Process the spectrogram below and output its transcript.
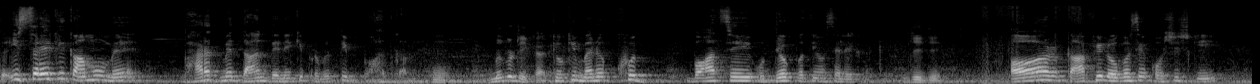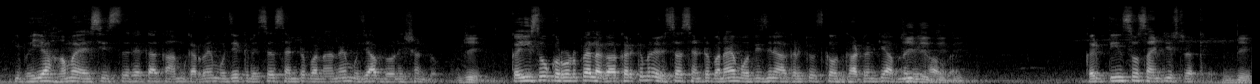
तो इस तरह के कामों में भारत में दान देने की प्रवृत्ति बहुत कम है। हम्म, बिल्कुल ठीक है। क्योंकि मैंने खुद बहुत से उद्योगपतियों से लेकर के जी जी। और काफ़ी लोगों से कोशिश की कि भैया हम ऐसी इस तरह का काम कर रहे हैं मुझे एक रिसर्च सेंटर बनाना है मुझे आप डोनेशन दो। जी। कई सौ करोड़ रुपया लगा करके मैंने रिसर्च सेंटर बनाया मोदी जी ने आकर के उसका उद्घाटन किया आपने जी देखा जी होगा। जी। करीब 300 साइंटिस्ट रखे। जी।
